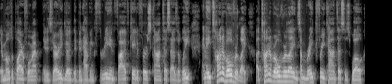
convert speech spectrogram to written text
Their multiplier format, it is very good. They've been having three and 5K to first contests as of late, and a ton of overlay, a ton of overlay and some break free contests as well,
